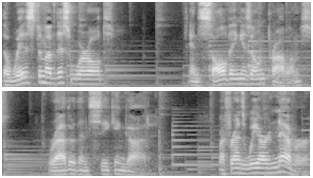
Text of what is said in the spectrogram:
the wisdom of this world and solving his own problems rather than seeking God. My friends, we are never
